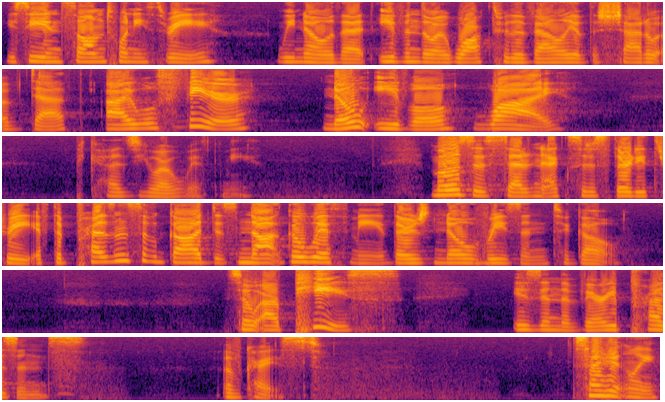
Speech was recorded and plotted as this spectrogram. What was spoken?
You see, in Psalm 23, we know that even though I walk through the valley of the shadow of death, I will fear no evil. Why? Because you are with me. Moses said in Exodus 33 If the presence of God does not go with me, there's no reason to go. So our peace is in the very presence of Christ. Secondly,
